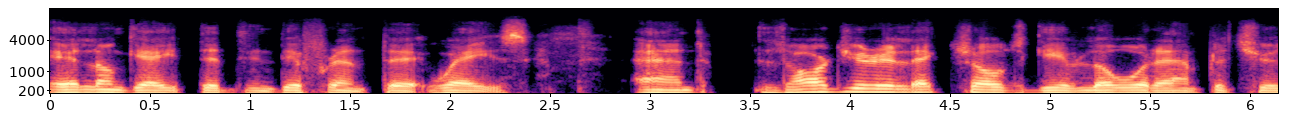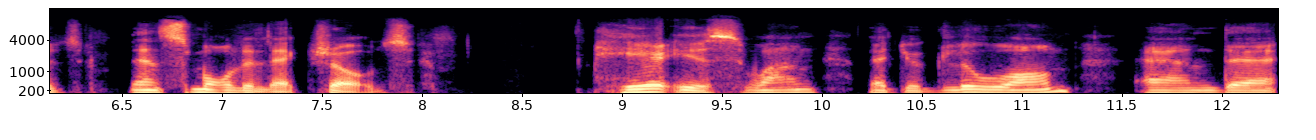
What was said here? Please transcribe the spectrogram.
elongated in different uh, ways. And larger electrodes give lower amplitudes than small electrodes. Here is one that you glue on and uh,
